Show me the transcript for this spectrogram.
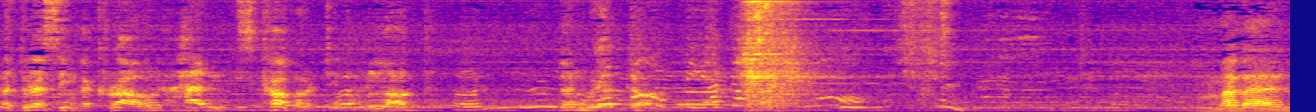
addressing the crowd, hands covered in blood. Then we are done. Help me. I don't. My bad.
